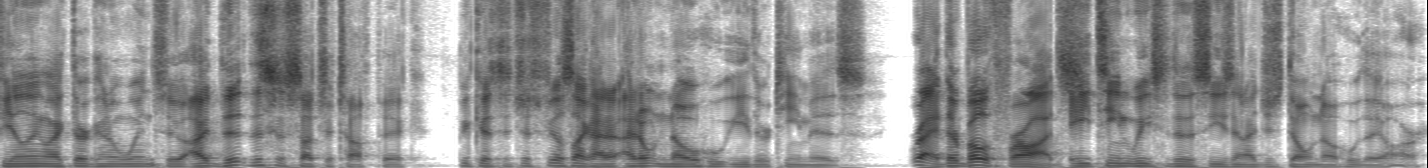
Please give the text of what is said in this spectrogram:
feeling like they're going to win too. I th- this is such a tough pick because it just feels like I, I don't know who either team is. Right, they're both frauds. 18 weeks into the season, I just don't know who they are.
